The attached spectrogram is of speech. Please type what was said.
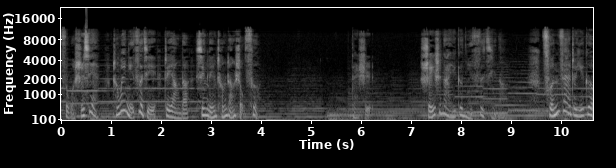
自我实现”。成为你自己这样的心灵成长手册。但是，谁是那一个你自己呢？存在着一个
